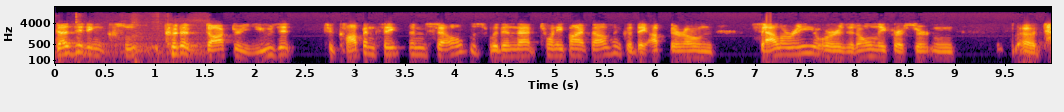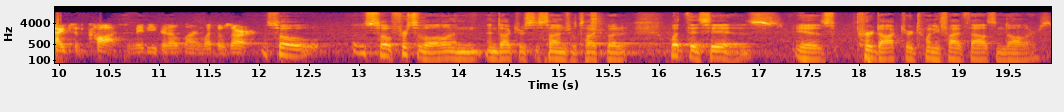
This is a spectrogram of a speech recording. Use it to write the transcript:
does it include, could a doctor use it to compensate themselves within that 25,000? Could they up their own salary or is it only for certain uh, types of costs? And maybe you could outline what those are. So, so first of all, and, and Dr. Dosanjh will talk about it, what this is, is per doctor $25,000.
